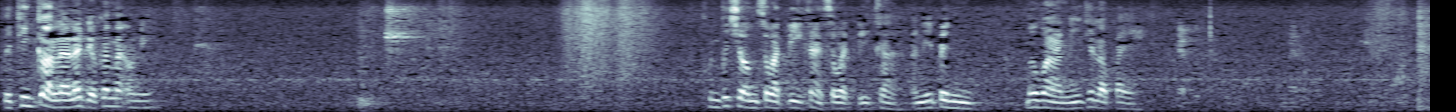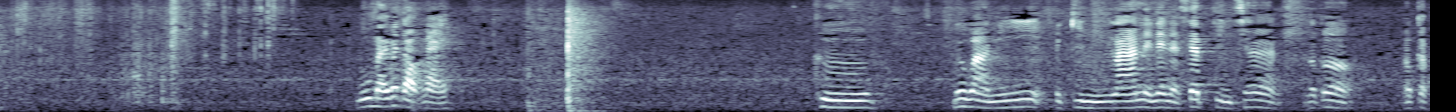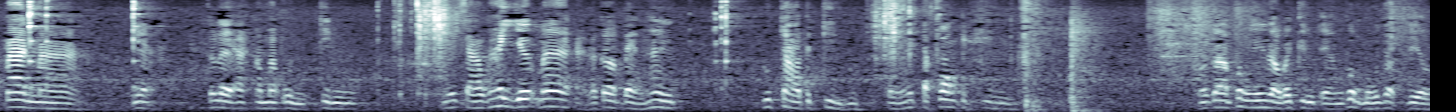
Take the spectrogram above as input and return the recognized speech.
ไปทิ้งก่อนเลยแล้วเดี๋ยวค่อยมาเอานี้ คุณผู้ชมสวัสดีค่ะ สวัสดีค่ะ อันนี้เป็นเมื่อวานนี้ที่เราไป รู้ไหมว่าดอกไหน คือเมื่อวานนี้ไปกินร้านในนั่นน่ะแซ่บกินชาติ แล้วก็เอากลับบ้านมา เนี่ยก็เลยเอามาอุ่นกินเมื่อเช้าก็ให้เยอะมากอะ แล้วก็แบ่งให้ลูกชายไปกินแบ่งให้ตะกล้องไปกิน แล้วก็พวกนี้เราไว้กินเองพวกหมูสับเดียว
